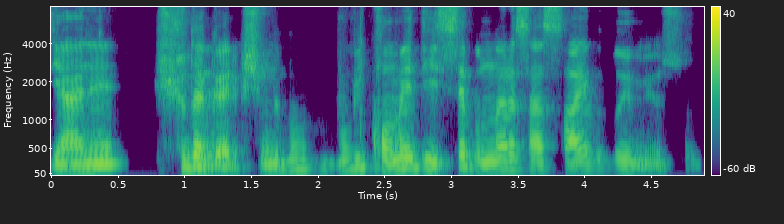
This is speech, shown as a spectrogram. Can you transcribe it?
yani şu da garip. Şimdi bu, bu bir komedi ise bunlara sen saygı duymuyorsun.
